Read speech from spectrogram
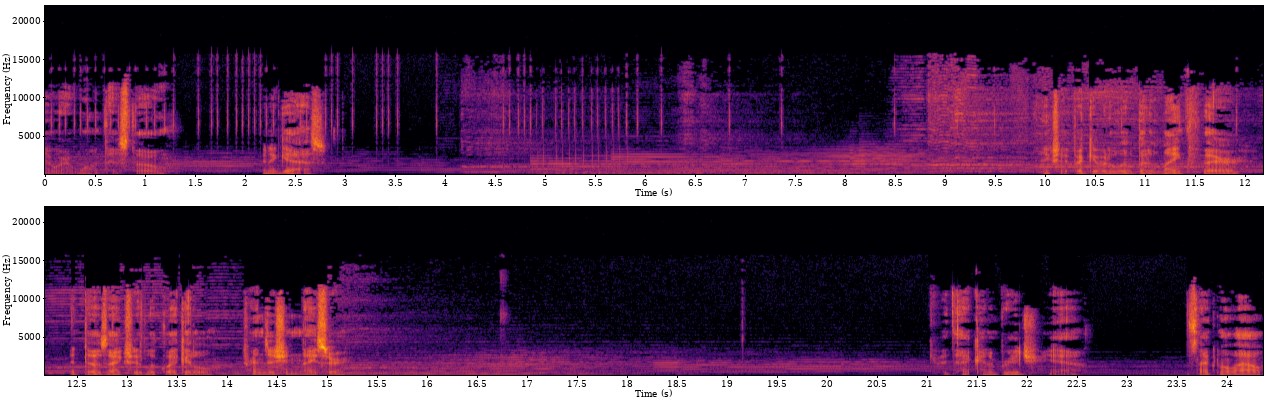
I want this though. Gonna guess. Actually, if I give it a little bit of length there, it does actually look like it'll transition nicer. Give it that kind of bridge? Yeah. It's not going to allow...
